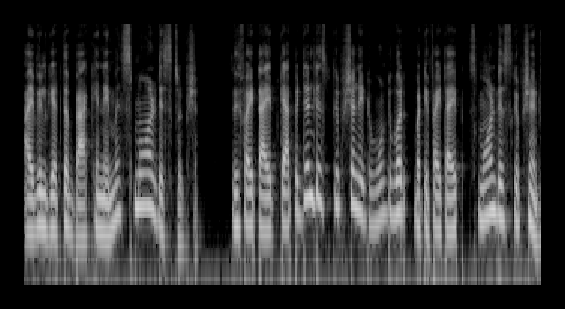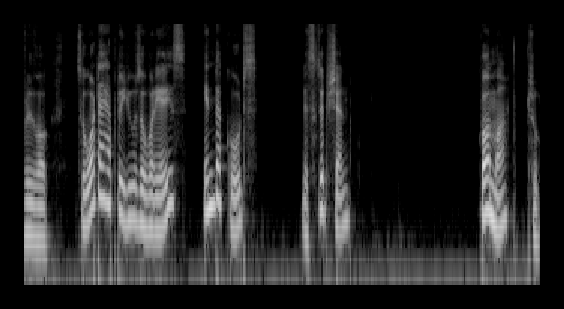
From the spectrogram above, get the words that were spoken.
I will get the backend name a small description. So if I type capital description, it won't work. But if I type small description, it will work. So what I have to use over here is in the quotes description, comma, true.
